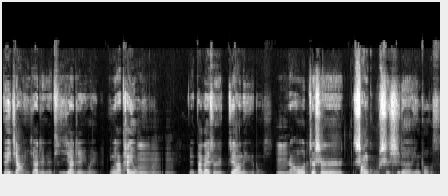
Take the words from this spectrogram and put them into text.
得讲一下这个，提一下这一位，因为他太有名嗯了。嗯嗯对，大概是这样的一个东西。嗯。然后这是上古时期的 Impulse，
